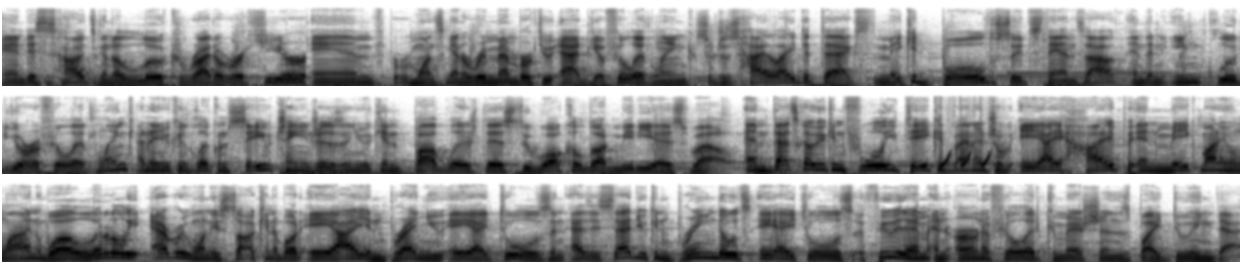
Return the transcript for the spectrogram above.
and this is how it's to look right over here. And once again, remember to add the affiliate link. So just highlight the text, make it bold so it stands out and then include your affiliate link. And then you can click on save changes and you can publish this to vocal.media as well. And that's how you can fully take advantage of AI hype and make money online while literally everyone is talking about AI and brand new AI tools. And as I said, you can bring those AI tools through them and earn affiliate commissions by doing that.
